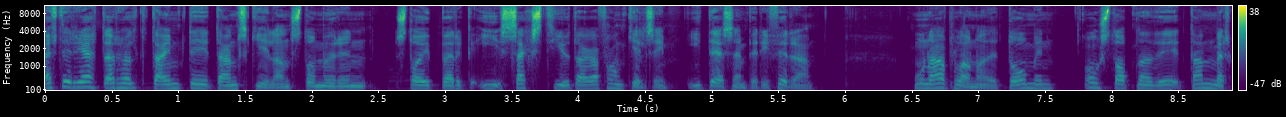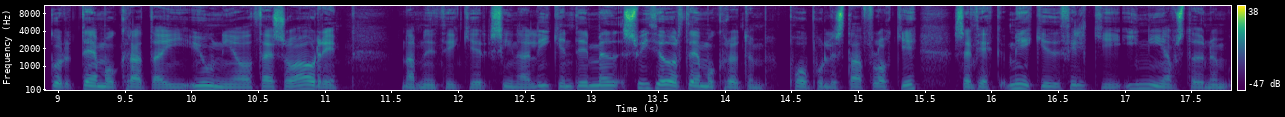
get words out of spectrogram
Eftir réttarhöld dæmdi danski landstómurinn Stauberg í 60 daga fangelsi í desember í fyrra. Hún afplánaði dómin og stopnaði Danmerkur demokrata í júni á þessu ári Nafnið þykir sína líkindi með Svíþjóðardemokrautum, populista flokki sem fekk mikið fylgi í nýjafstöðnum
